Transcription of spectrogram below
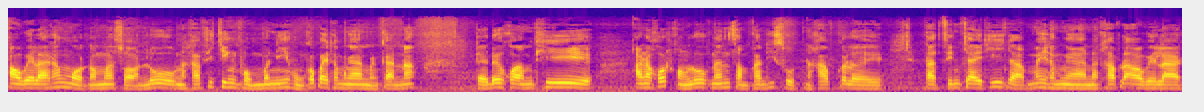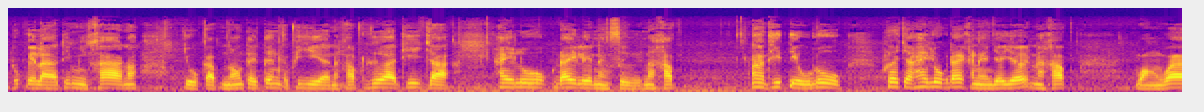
เอาเวลาทั้งหมดเอามาสอนลูกนะครับ ที่จริงผมวันนี้ผมก็ไปทำงานเหมือนกันเนาะ แต่ด้วยความที่อนาคตของลูกนั้นสำคัญที่สุดนะครับ ก็เลยตัดสินใจที่จะไม่ทำงานนะครับ แล้วเอาเวลาทุกเวลาที่มีค่าเนาะอยู่กับน้องไตเติ้ลกับพี่เยียนะครับ เพื่อที่จะให้ลูกได้เรียนหนังสือนะครับที่ติวลูกเพื่อจะให้ลูกได้คะแนนเยอะๆนะครับ หวังว่า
